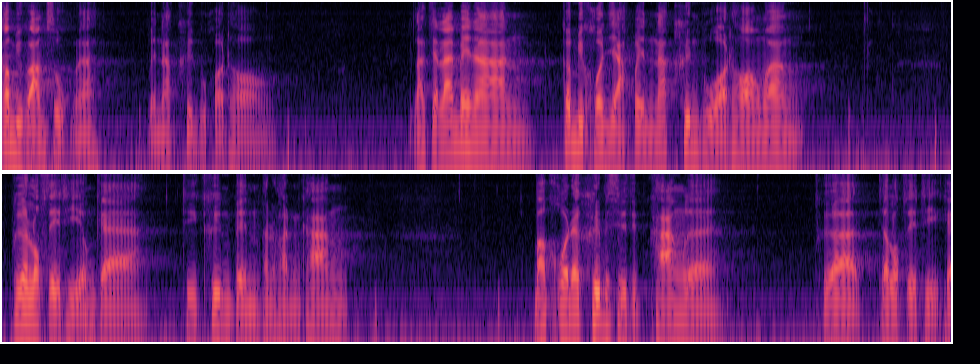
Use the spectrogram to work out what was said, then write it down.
ก็มีความสุขนะ เป็นนักขึ้นภูเขาทอง หลังจากนั้นไม่นานก็มีคนอยากเป็นนักขึ้นภูเขาทองบ้าง เพื่อลบสถิติของแกที่ขึ้นเป็นพันๆครั้ง บางคนเนี่ยขึ้นเป็นสิบสิบครั้งเลย เพื่อจะลบสถิติแก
